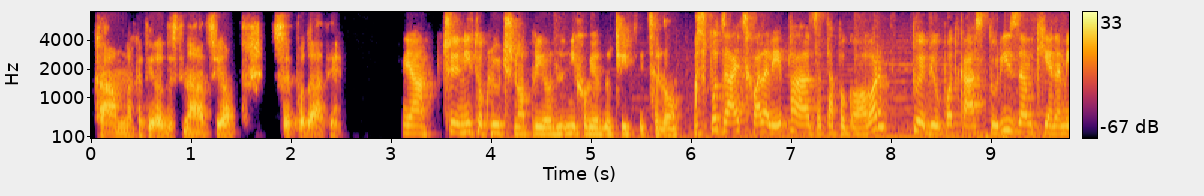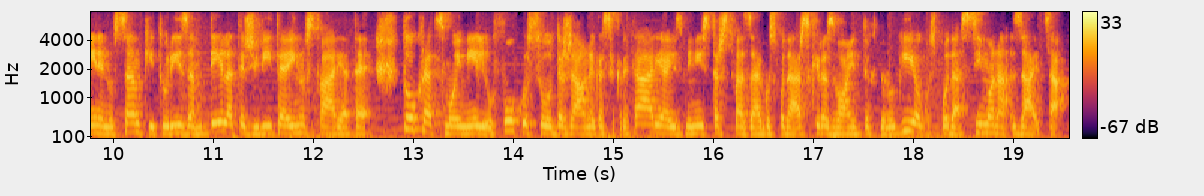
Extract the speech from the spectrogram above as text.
Kam, na katero destinacijo se podati. Ja, če ni to ključno pri od, njihovi odločitvi, celo. Gospod Zajc, hvala lepa za ta pogovor. Tu je bil podcast Turizem, ki je namenjen vsem, ki turizem delate, živite in ustvarjate. Tokrat smo imeli v fokusu državnega sekretarja iz Ministrstva za gospodarski razvoj in tehnologijo, gospoda Simona Zajca.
